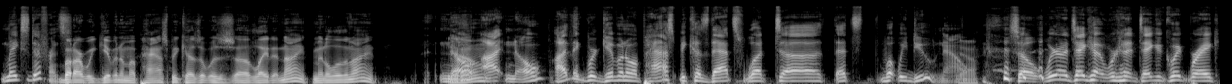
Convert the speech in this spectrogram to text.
makes a difference. But are we giving him a pass because it was uh, late at night, middle of the night? No, know? I no. I think we're giving them a pass because that's what uh, that's what we do now. so we're gonna take a we're gonna take a quick break.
